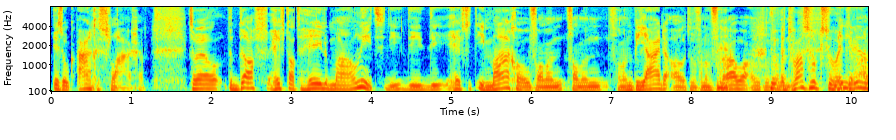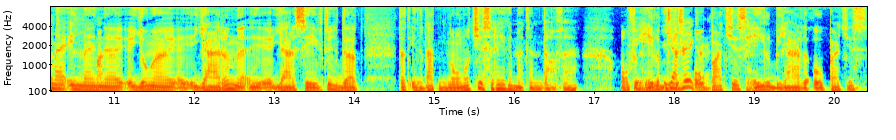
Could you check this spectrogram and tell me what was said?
is ook aangeslagen. Terwijl de DAF heeft dat helemaal niet. Die, die, die heeft het imago van een, van een, van een bejaarde auto, van een vrouwenauto. Van het was ook zo. Ik herinner mij in mijn Maar- eh, jonge eh, jaren, eh, jaren zeventig, dat, dat inderdaad nonnetjes reden met een DAF. Hè? Of hele be- opaatjes, heel bejaarde opaatjes.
